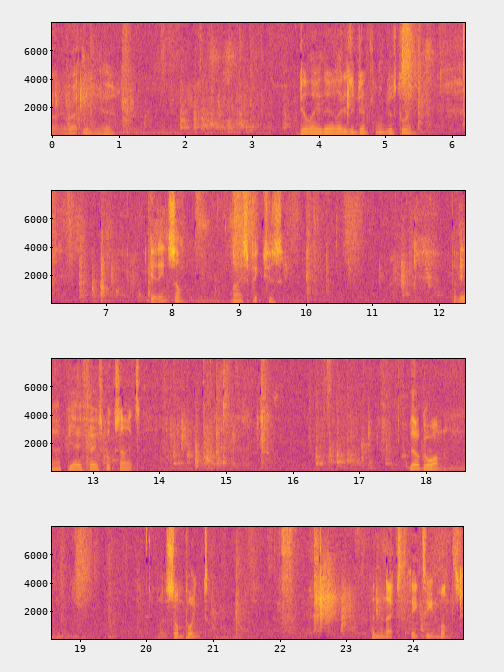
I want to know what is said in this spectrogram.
sorry about the uh, delay there, ladies and gentlemen. Just going, getting some nice pictures for the IPA Facebook site. They'll go on at some point in the next 18 months.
